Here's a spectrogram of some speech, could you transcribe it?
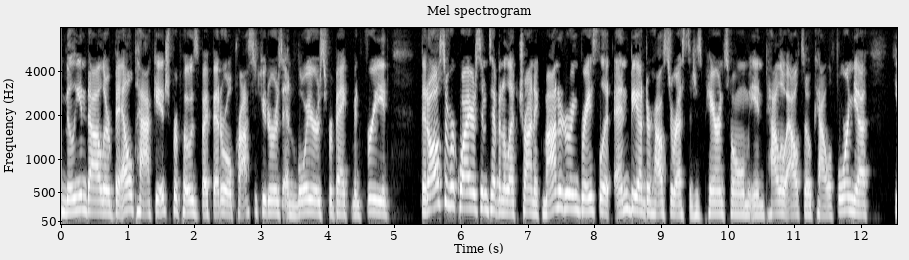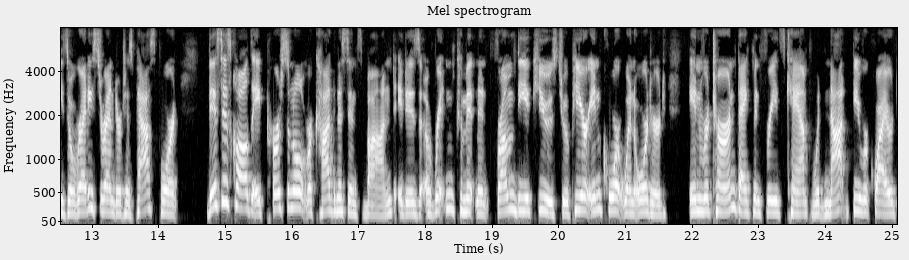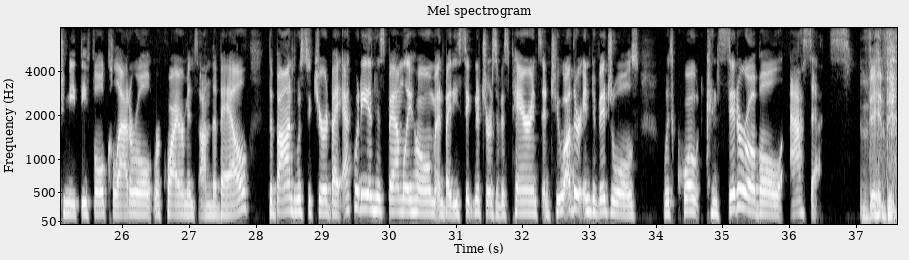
million bail package proposed by federal prosecutors and lawyers for Bankman Fried that also requires him to have an electronic monitoring bracelet and be under house arrest at his parents' home in Palo Alto, California. He's already surrendered his passport. This is called a personal recognizance bond. It is a written commitment from the accused to appear in court when ordered. In return, Bankman Fried's camp would not be required to meet the full collateral requirements on the bail. The bond was secured by equity in his family home and by the signatures of his parents and two other individuals with quote considerable assets.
